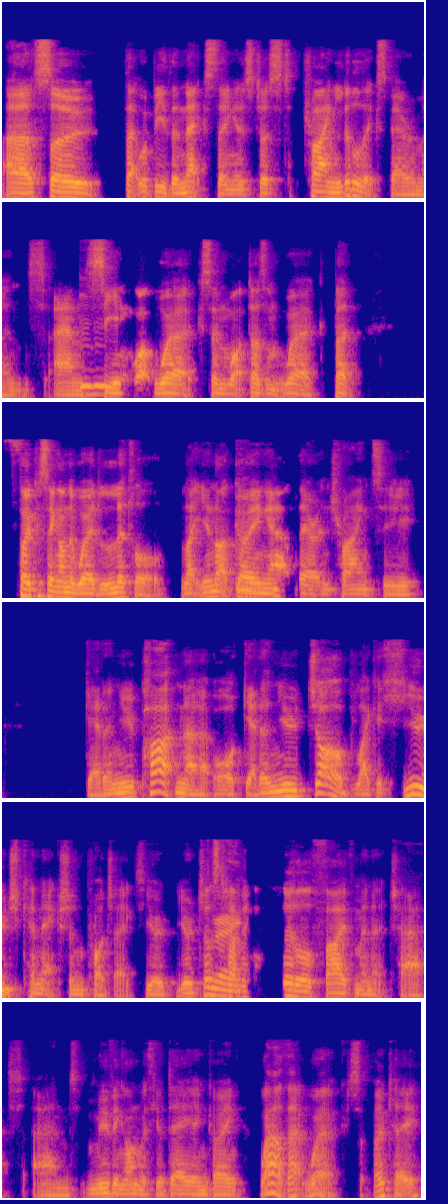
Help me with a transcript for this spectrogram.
Uh, so that would be the next thing is just trying little experiments and mm-hmm. seeing what works and what doesn't work, but focusing on the word little. Like you're not going mm-hmm. out there and trying to get a new partner or get a new job like a huge connection project you're you're just right. having a little 5 minute chat and moving on with your day and going wow that worked okay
